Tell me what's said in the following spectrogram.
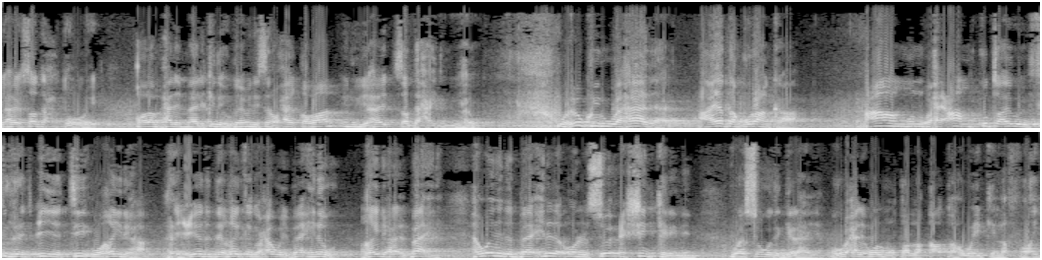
yahay saddex duhuri qole maxaa maalikida hogaaminaysana waxay qabaan inuu yahay saddexayd inuu yahay wuxuu ku yidhi wahaada aayaddan qur'aanka caamun waxay caam ku tahay wey fi rajciyati wa hayriha rajciyada waxaa weye baa'ina wey hayriha albaa'ina haweeneyda oon la soo ceshan karinin waa soo wada gelaya oo waxa le walmuطalaqaatu haweenkii la furay.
